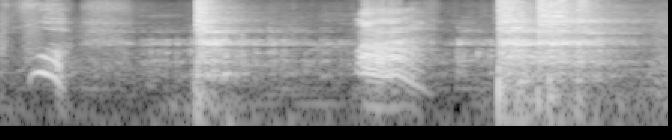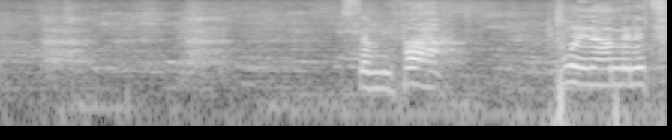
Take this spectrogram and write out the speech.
four. 75, 29 minutes.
